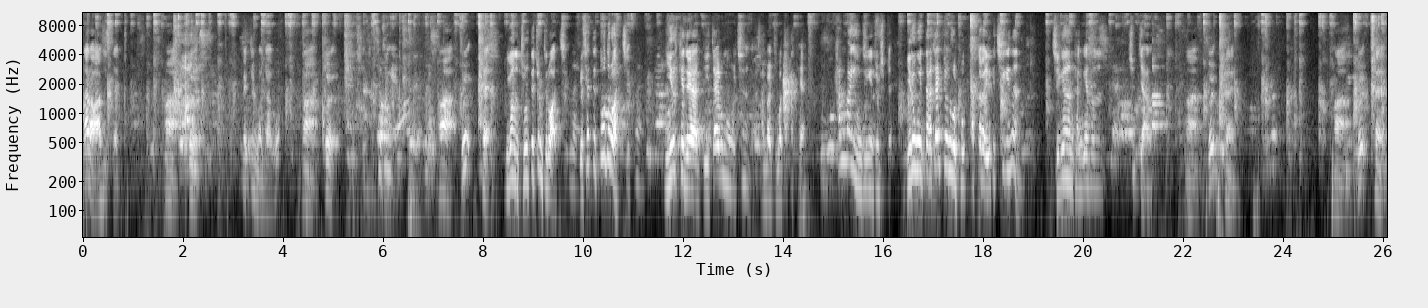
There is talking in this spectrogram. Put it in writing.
따라와서 세. 하나, 둘. 백준 먼저 하고. 하나, 둘. 죄송해요. 하나, 둘, 셋. 이거는 둘 때 좀 들어왔지. 네. 그리고 셋 때 또 들어왔지. 네. 이렇게 돼야 이 짧은 공을 치는 거야. 잔발 두 번 딱딱 해야. 한 방에 움직이기 좀 쉽지. 이러고 있다가 짧게 오는 걸 보- 봤다가 이렇게 치기는 지금 단계에서는 쉽지 않아. 하나, 둘, 셋. 하나, 둘, 셋.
